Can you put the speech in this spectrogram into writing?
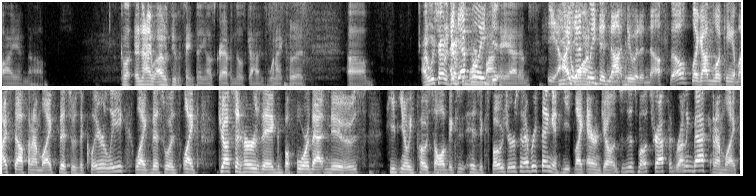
buy in. Um, and I, I was doing the same thing. I was grabbing those guys when I could. Um, I wish I would have drafted more Davante did, Adams. Yeah, I definitely did not do it enough though. Like I'm looking at my stuff and I'm like, this was a clear leak. Like this was like Justin Herzig before that news. He, you know, he posts all of his exposures and everything, and he like Aaron Jones is his most drafted running back, and I'm like,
